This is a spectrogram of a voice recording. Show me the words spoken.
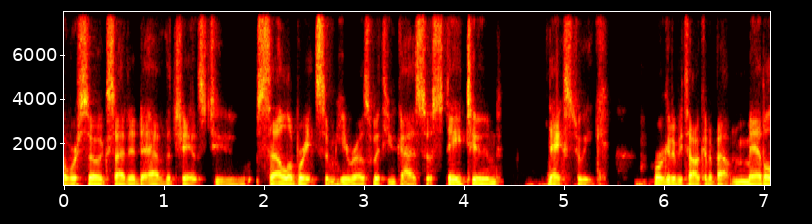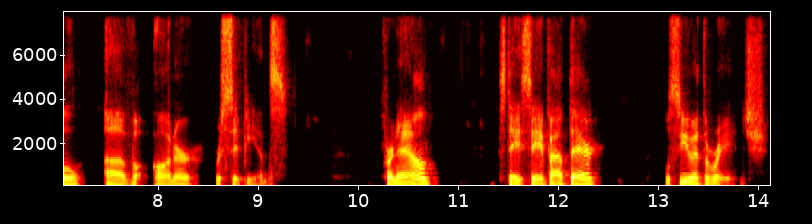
We're so excited to have the chance to celebrate some heroes with you guys. So stay tuned next week we're going to be talking about Medal of Honor recipients. For now, stay safe out there. We'll see you at the range.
